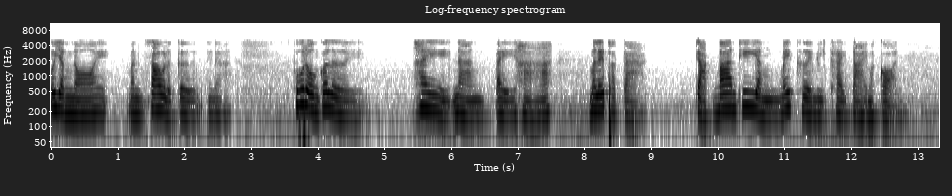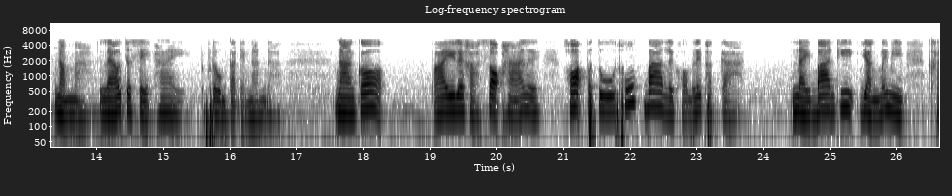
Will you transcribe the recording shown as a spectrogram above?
ก็ยังน้อย มันเศร้าเหลือเกินนี่นะคะ พระพุทธองค์ก็เลย ให้นางไปหาเมล็ดผักกาดจากบ้านที่ยังไม่เคยมีใครตายมาก่อนนำมา แล้วจะเสกให้พระพุทธองค์ตัดอย่างนั้นนะคะนางก็ไปเลยค่ะเสาะหาเลยเคาะประตูทุกบ้านเลยของเมล็ดผักกาดในบ้านที่ยังไม่มีใคร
